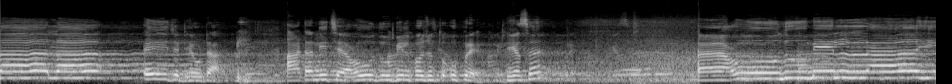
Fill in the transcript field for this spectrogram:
লা এই যে ঢেউটা, আটা নিচে, আউযু বিল পর্যন্ত উপরে, ঠিক আছে? আউযু বিল্লাহি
